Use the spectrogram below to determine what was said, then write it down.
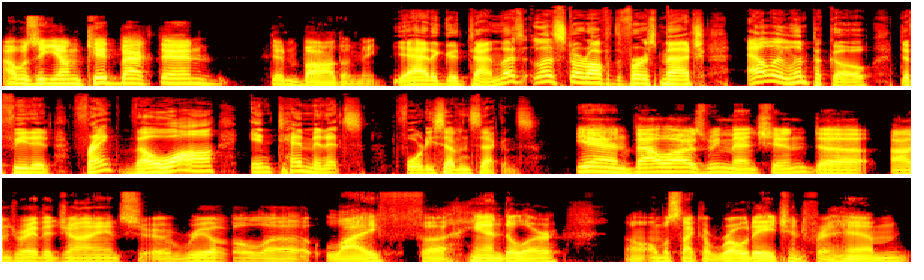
i was a young kid back then didn't bother me You had a good time. Let's let's start off with the first match. El Olympico defeated Frank Valois in 10 minutes 47 seconds. Yeah, and Valois, as we mentioned, uh, Andre the Giant's uh, real uh, life uh, handler, uh, almost like a road agent for him.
